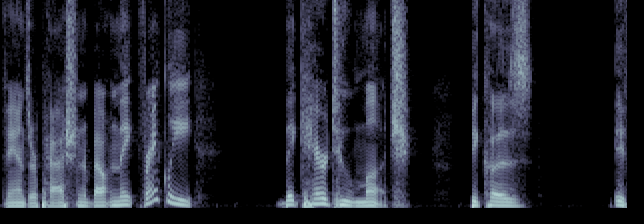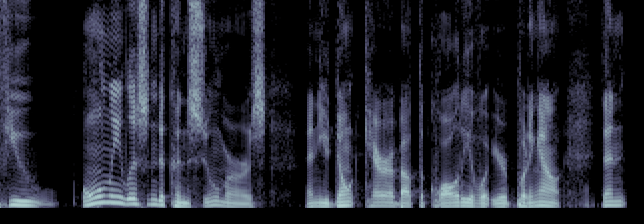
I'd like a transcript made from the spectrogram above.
fans are passionate about and they frankly they care too much because if you only listen to consumers and you don't care about the quality of what you're putting out, then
